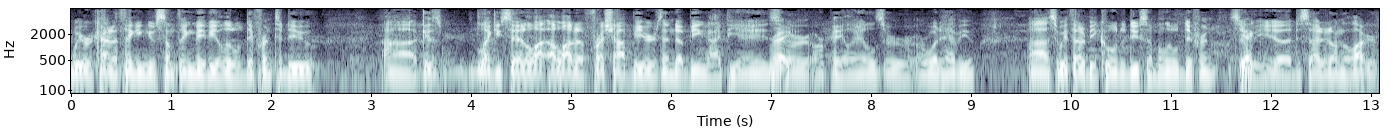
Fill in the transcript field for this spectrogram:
we were kind of thinking of something maybe a little different to do, because, like you said, a lot, a lot of fresh hop beers end up being IPAs Right. or, or pale ales or, or what have you. Uh, so we thought it'd be cool to do something a little different. So Yeah. we uh, decided on the lager.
